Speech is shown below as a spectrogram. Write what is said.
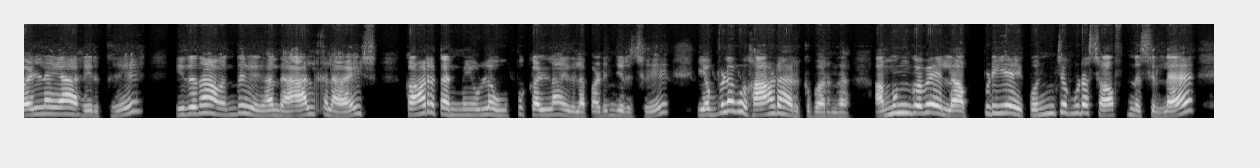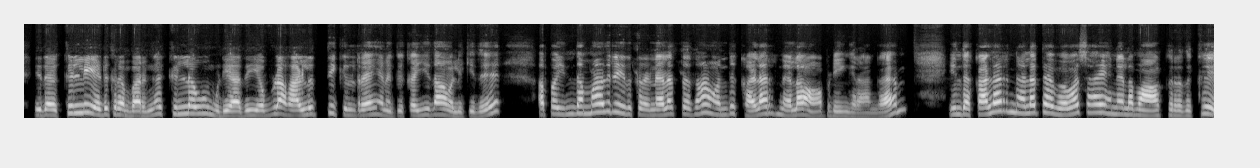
வெள்ளையாக இருக்குது இருக்கு. இதுதான் வந்து அந்த ஆல்கலைட்ஸ். காரத்தன்மை உள்ள உப்புக்கள்லாம் இதுல படிஞ்சிருச்சு. எவ்வளவு ஹார்டா இருக்கு பாருங்க. அமுங்கவே இல்லை அப்படியே கொஞ்சம் கூட சாஃப்ட்னஸ் இல்லை இதை கிள்ளி எடுக்கிறேன் பாருங்க. கிள்ளவும் முடியாது. எவ்வளோ அழுத்தி கிள்றேன். எனக்கு கை தான் வலிக்குது. அப்ப இந்த மாதிரி இருக்கிற நிலத்தை தான் வந்து கலர் நிலம் அப்படிங்கிறாங்க. இந்த கலர் நிலத்தை விவசாய நிலம் ஆக்குறதுக்கு,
